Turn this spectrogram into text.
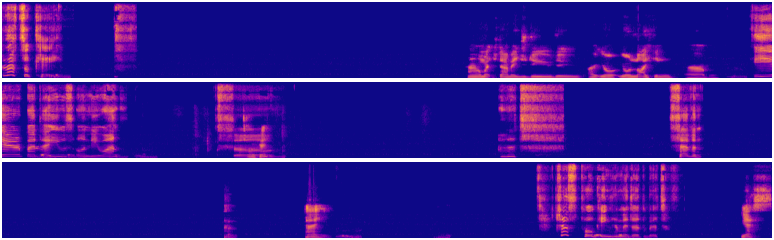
That's okay. How much damage do you do? Uh, you're, you're knifing. Uh, Yeah, but I use only one. So Okay. that's seven. hey, Just poking him a little bit. yes,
